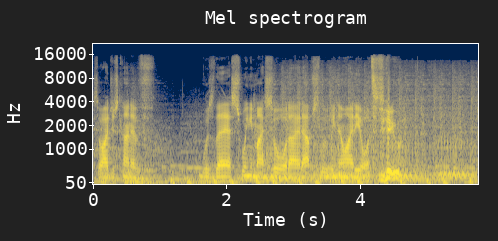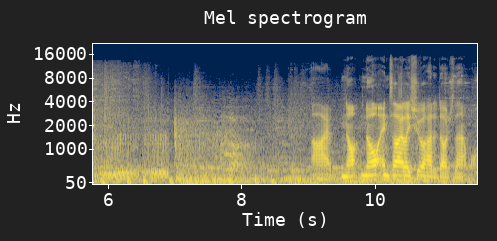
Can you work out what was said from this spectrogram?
So I just kind of was there swinging my sword. I had absolutely no idea what to do. I'm not, not entirely sure how to dodge that one.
